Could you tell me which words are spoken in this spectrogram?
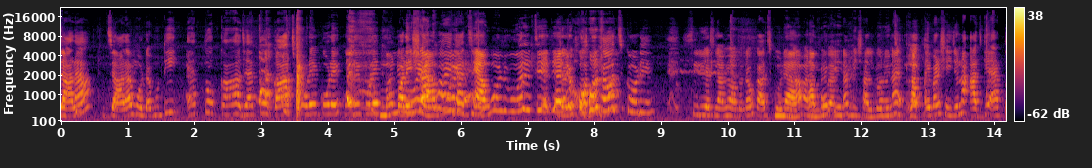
যারা যারা মোটামুটি এত কাজ এত কাজ করে করে করে করে মানে পরেশান হয়ে গেছে। এমন বলছে যেন কত কাজ করে। সিরিয়াসলি আমি অতটাও কাজ করি না, মানে খুব একটা বিশাল করি না। এবারে সেই জন্য আজকে এত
